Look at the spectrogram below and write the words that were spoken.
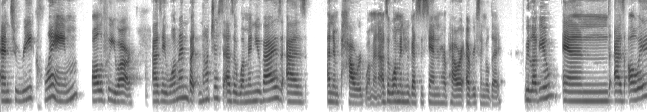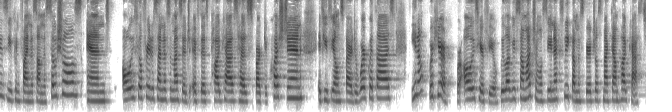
and to reclaim all of who you are as a woman, but not just as a woman, you guys, as an empowered woman, as a woman who gets to stand in her power every single day. We love you. And as always, you can find us on the socials and always feel free to send us a message if this podcast has sparked a question, if you feel inspired to work with us. You know, we're here. We're always here for you. We love you so much, and we'll see you next week on the Spiritual Smackdown podcast.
